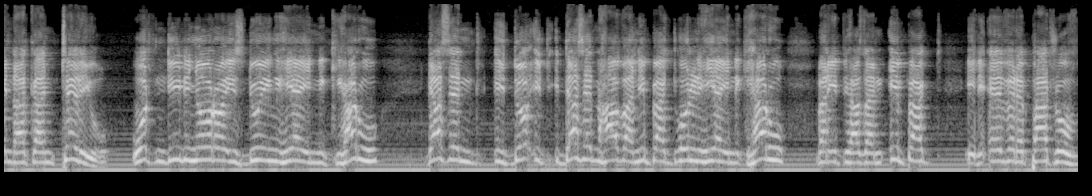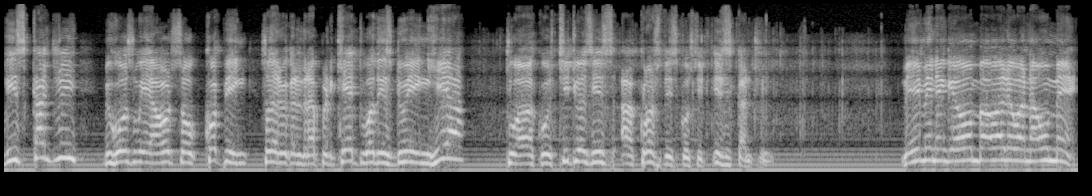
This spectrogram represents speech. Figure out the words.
and I can tell you what Ndindi Nyoro is doing here in Kiharu doesn't it, do, it, it doesn't have an impact only here in Kiharu, but it has an impact in every part of this country because we are also copying so that we can replicate what is doing here to our constituencies across this, constitu- this country. Mimi ningeomba wale wanaume,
